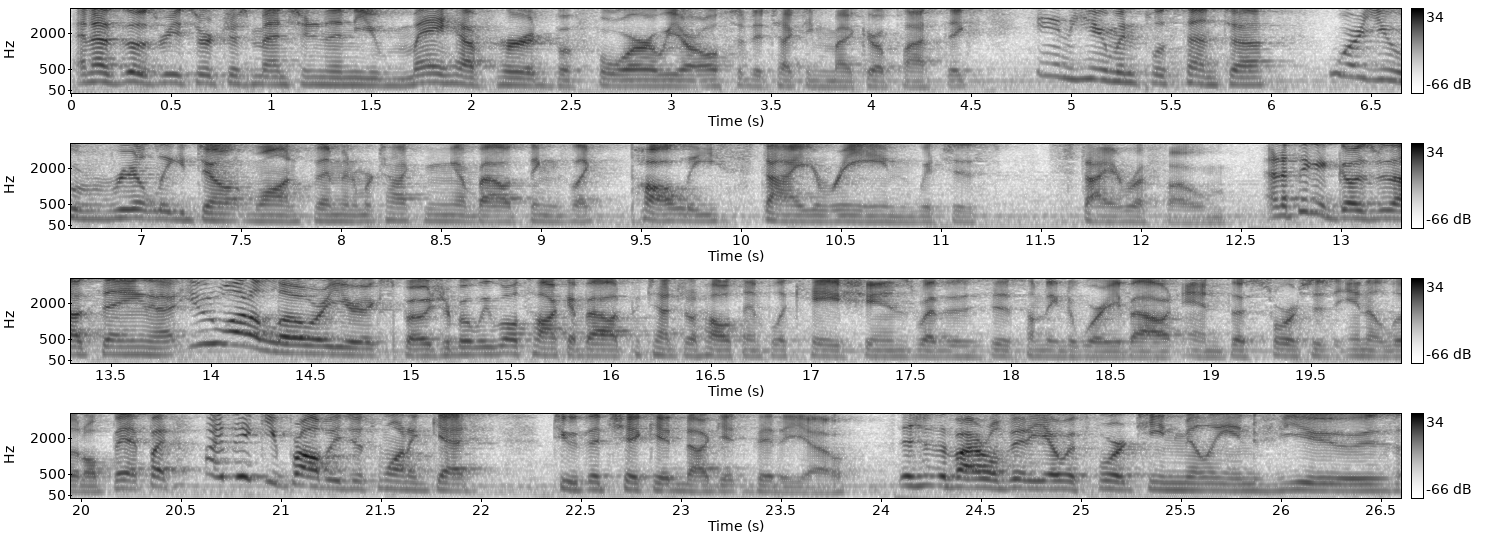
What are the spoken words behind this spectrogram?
And as those researchers mentioned, and you may have heard before, we are also detecting microplastics in human placenta where you really don't want them. And we're talking about things like polystyrene, which is styrofoam. And I think it goes without saying that you want to lower your exposure, but we will talk about potential health implications, whether this is something to worry about, and the sources in a little bit. But I think you probably just want to get to the chicken nugget video. This is the viral video with 14 million views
